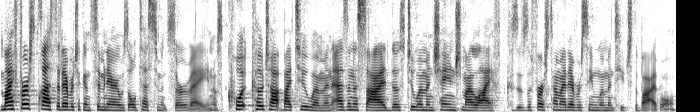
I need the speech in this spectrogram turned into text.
my first class that I ever took in seminary was Old Testament survey, and it was co taught by two women. As an aside, those two women changed my life because it was the first time I'd ever seen women teach the Bible.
